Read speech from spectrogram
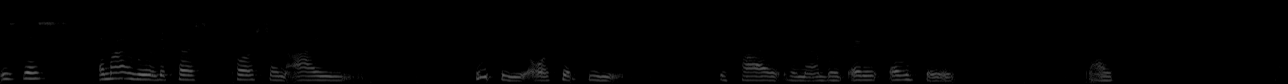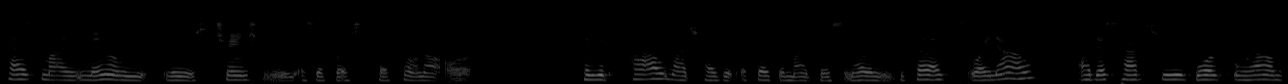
is this am I really the pers- person I would be or could be if I remembered every, everything? like has my memory loss changed me as a first persona or has it how much has it affected my personality? Because right now i just have to work around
